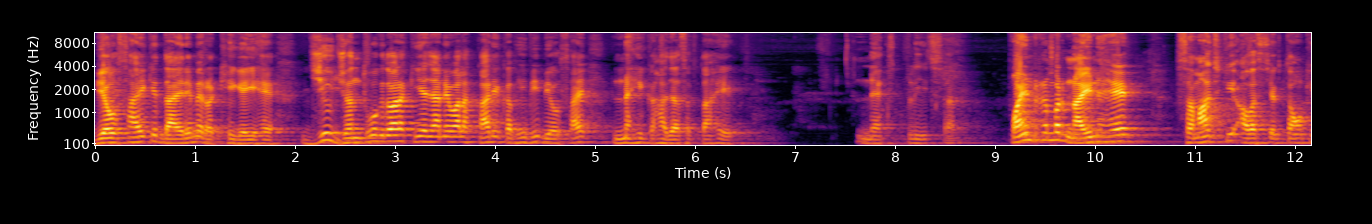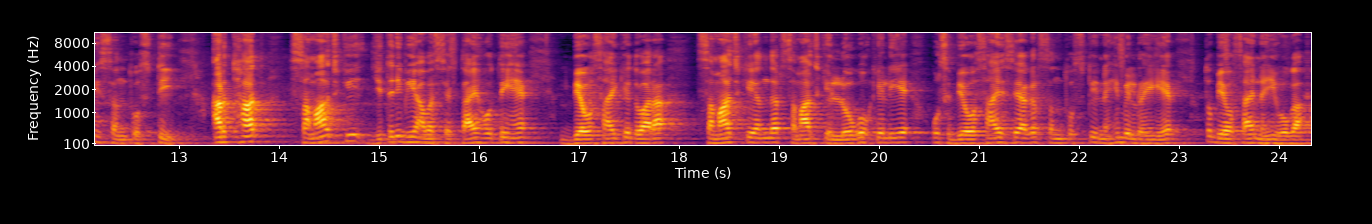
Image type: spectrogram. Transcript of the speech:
व्यवसाय के दायरे में रखी गई है। जीव जंतुओं के द्वारा किया जाने वाला कार्य कभी भी व्यवसाय नहीं कहा जा सकता है। Next please sir point number nine है, समाज की आवश्यकताओं की संतुष्टि। अर्थात समाज की जितनी भी आवश्यकताएँ होती हैं, व्यवसाय के द्वारा समाज के अंदर, समाज के लोगों के लिए उस व्यवसाय से अगर संतुष्टि नहीं मिल रही है तो व्यवसाय नहीं होगा।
